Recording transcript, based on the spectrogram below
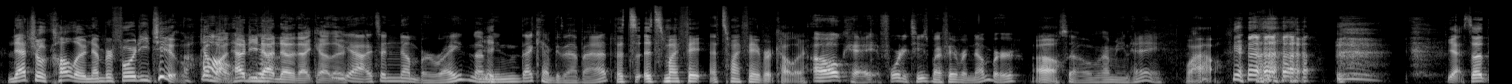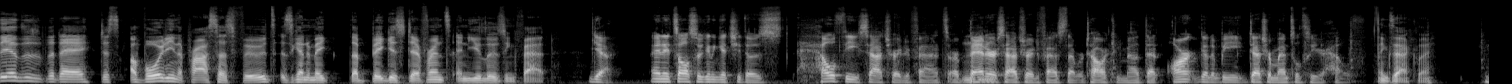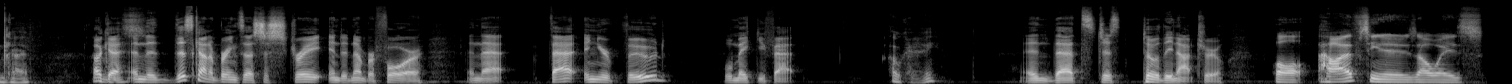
natural color number forty two. Come Oh, on, how do you oh, yeah. not know that color? Yeah, it's a number, right? I mean, that can't be that bad. That's it's my fa- That's my favorite color. Oh, okay. 42 is my favorite number. Oh. So, I mean, hey. Wow. yeah. So at the end of the day, just avoiding the processed foods is going to make the biggest difference in you losing fat. Yeah. And it's also going to get you those healthy saturated fats or mm-hmm. better saturated fats that we're talking about that aren't going to be detrimental to your health. Exactly. Okay. Okay, and the, this kind of brings us just straight into number four, and that fat in your food will make you fat, Okay. and that's just totally not true. Well, how I've seen it is always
